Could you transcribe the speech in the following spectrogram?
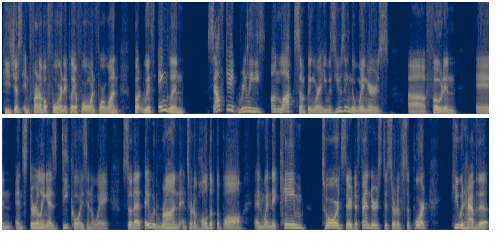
he's just in front of a four and they play a 4 1 4 1. But with England, Southgate really unlocked something where he was using the wingers, uh, Foden and and Sterling as decoys in a way, so that they would run and sort of hold up the ball. And when they came towards their defenders to sort of support, he would have the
